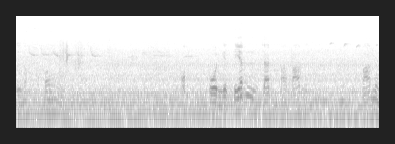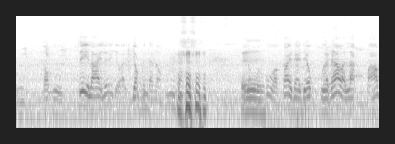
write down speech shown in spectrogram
ตีเนาะโอนเกเตียนจัดปาปั๊มปั๊มหนึ่งตอกอยู่เซ่ลายเลยเดี๋ยวยกไปแต่นอกเออผู้ว่าใกล้ได้เดี๋ยวเปิดแล้วหลักปั๊ม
